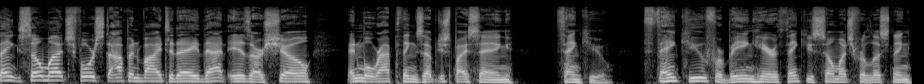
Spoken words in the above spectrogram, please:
Thanks so much for stopping by today. That is our show. And we'll wrap things up just by saying thank you. Thank you for being here. Thank you so much for listening.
